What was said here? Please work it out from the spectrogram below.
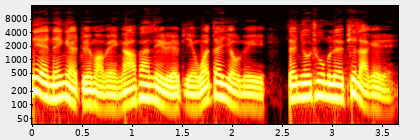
နှစ်အနှဲငယ်အတွင်းမှာပဲငါးဖမ်းလှေတွေအပြင်ဝတ်တက်ယုံတွေလက်ညှိုးထိုးမလွယ်ဖြစ်လာခဲ့တယ်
